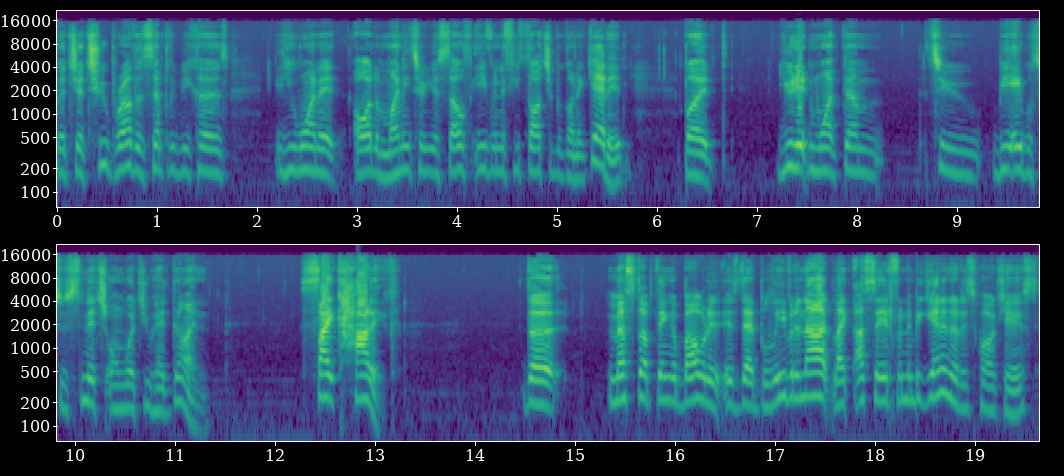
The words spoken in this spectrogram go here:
but your two brothers simply because you wanted all the money to yourself, even if you thought you were going to get it, but you didn't want them to be able to snitch on what you had done. Psychotic. The messed up thing about it is that believe it or not, like I said from the beginning of this podcast,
